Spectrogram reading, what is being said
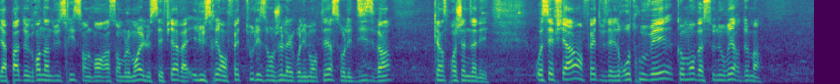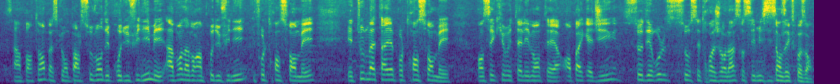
Il n'y a pas de grande industrie sans grand rassemblement et le CEFIA va illustrer en fait tous les enjeux de l'agroalimentaire sur les 10, 20, 15 prochaines années. Au CEFIA, en fait, vous allez retrouver comment on va se nourrir demain. C'est important parce qu'on parle souvent des produits finis, mais avant d'avoir un produit fini, il faut le transformer. Et tout le matériel pour le transformer, en sécurité alimentaire, en packaging, se déroule sur ces trois jours-là, sur ces 1600 exposants.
